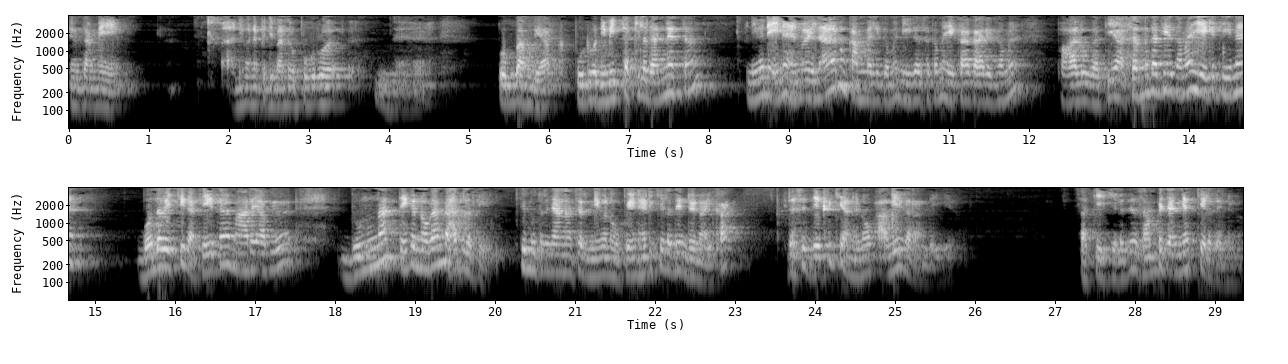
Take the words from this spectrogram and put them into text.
එහෙනම් මේ නිවන පිළිබඳව పూర్ව පුබ්බංගයක් పూర్ව නිමිත්තක් කියලා දන්නේ නැත්නම් නිවන එන හැම වෙලාවෙම කම්මැලිකම නීරසකම ඒකාකාරීකම පහළු ගතිය අසරණ ගතිය තමයි ඒකේ තියෙන බොඳ වෙච්ච ගතිය. ඒක තමයි මාරේ අපිව දුන්නත් ඒක නොගන්න හදලා තියෙන්නේ. ඉතින් මුත්‍රාඥානතර නිවන උපේන හැටි කියලා දෙන්න වෙනවා එකක්. ඊට පස්සේ දෙක කියන්නේ නෝ ආගේ කරන්නේ කිය. සත්‍ය කියලා දෙන සම්පජඤ්ඤයත් කියලා දෙන්නවා.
